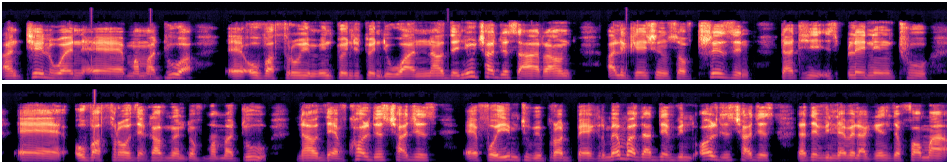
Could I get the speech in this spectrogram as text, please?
until when uh, Mamadou uh, overthrew him in 2021. Now, the new charges are around allegations of treason that he is planning to uh, overthrow the government of Mamadou. Now, they have called these charges uh, for him to be brought back. Remember that there have been all these charges that have been leveled against the former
